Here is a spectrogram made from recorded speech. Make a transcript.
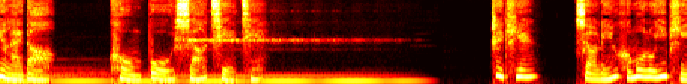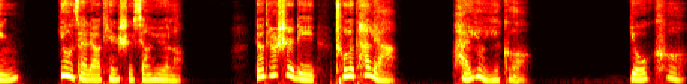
迎来到恐怖小姐姐。这天，小林和莫路依萍又在聊天室相遇了。聊天室里除了他俩，还有一个游客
